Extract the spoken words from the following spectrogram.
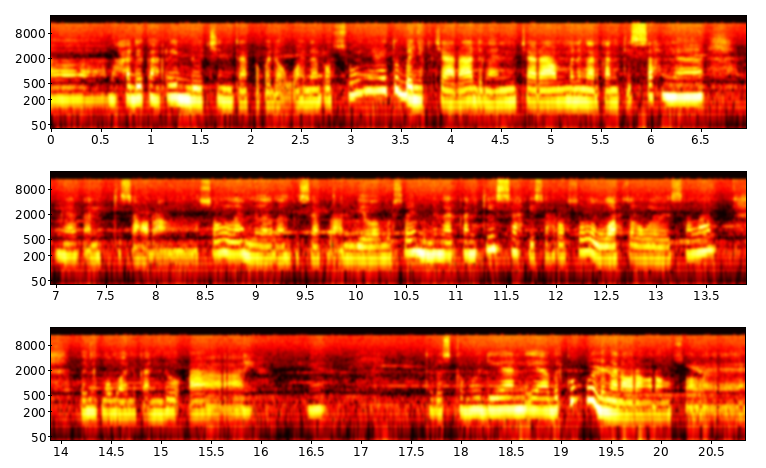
uh, menghadirkan rindu cinta kepada Allah dan Rasulnya itu banyak cara dengan cara mendengarkan kisahnya mendengarkan kisah orang soleh mendengarkan kisah para anbiya mursalin mendengarkan kisah-kisah Rasulullah SAW banyak memohonkan doa ya. terus kemudian ya berkumpul dengan orang-orang soleh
